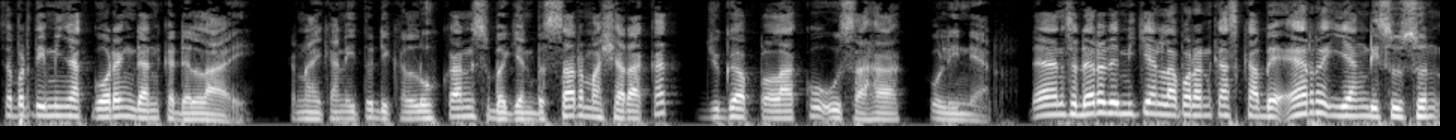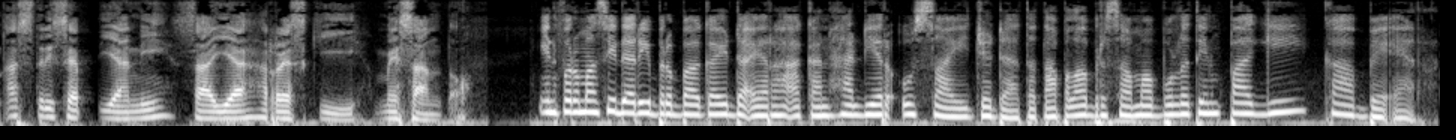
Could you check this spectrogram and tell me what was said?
seperti minyak goreng dan kedelai. Kenaikan itu dikeluhkan sebagian besar masyarakat, juga pelaku usaha kuliner. Dan saudara demikian laporan khas KBR yang disusun Astri Septiani, saya Reski Mesanto. Informasi dari berbagai daerah akan hadir usai jeda. Tetaplah bersama Buletin Pagi KBR.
